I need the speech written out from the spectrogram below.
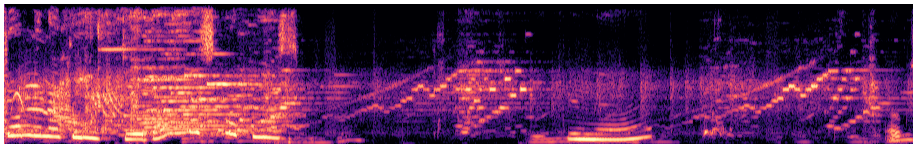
Kendine konuştu. Ben nasıl yapıyorsun? Bilmem. Abi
